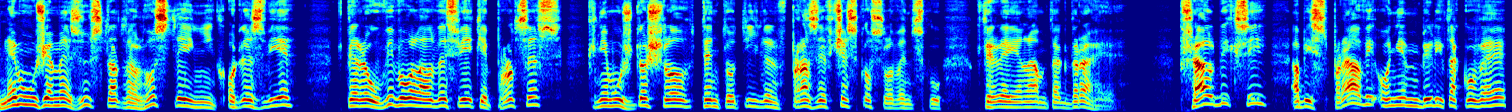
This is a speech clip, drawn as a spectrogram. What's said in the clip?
Nemůžeme zůstat lhostejní k odezvě, kterou vyvolal ve světě proces, k němuž došlo tento týden v Praze v Československu, které je nám tak drahé. Přál bych si, aby zprávy o něm byly takové,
